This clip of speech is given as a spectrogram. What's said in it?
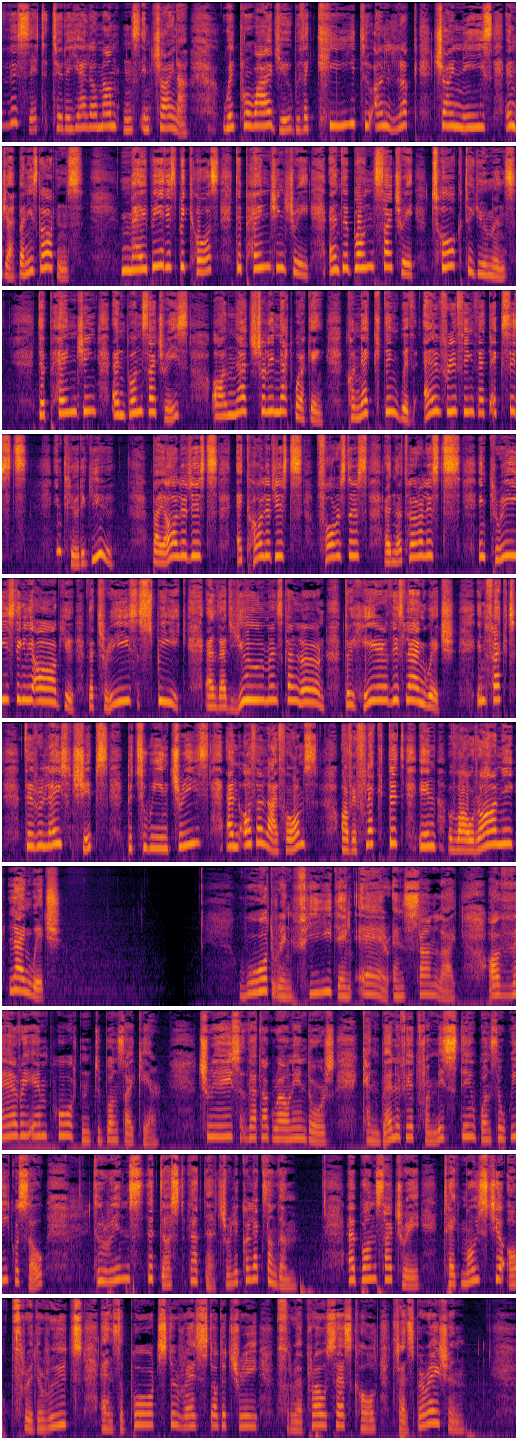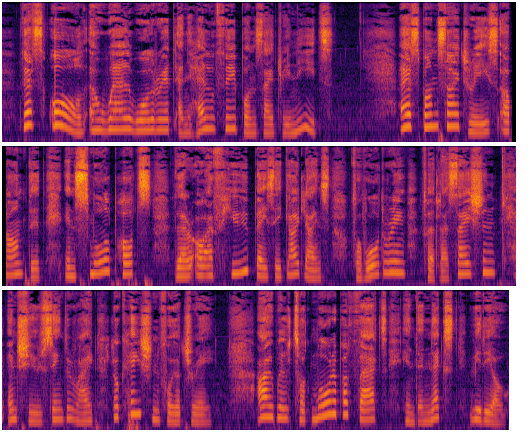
A visit to the Yellow Mountains in China will provide you with a key to unlock Chinese and Japanese gardens. Maybe it is because the penjing tree and the bonsai tree talk to humans. The penjing and bonsai trees are naturally networking, connecting with everything that exists, including you. Biologists, ecologists, foresters, and naturalists increasingly argue that trees speak and that humans can learn to hear this language. In fact, the relationships between trees and other life forms are reflected in Waorani language. Watering, feeding, air, and sunlight are very important to bonsai care. Trees that are grown indoors can benefit from misting once a week or so to rinse the dust that naturally collects on them. A bonsai tree takes moisture up through the roots and supports the rest of the tree through a process called transpiration. That's all a well-watered and healthy bonsai tree needs. As bonsai trees are planted in small pots, there are a few basic guidelines for watering, fertilization, and choosing the right location for your tree. I will talk more about that in the next video.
